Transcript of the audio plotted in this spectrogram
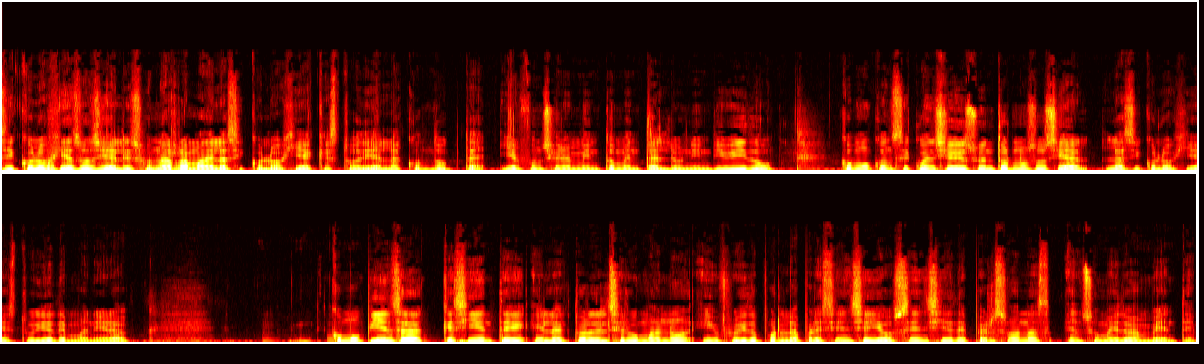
Psicología social es una rama de la psicología que estudia la conducta y el funcionamiento mental de un individuo. Como consecuencia de su entorno social, la psicología estudia de manera cómo piensa, que siente el actuar del ser humano influido por la presencia y ausencia de personas en su medio ambiente.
